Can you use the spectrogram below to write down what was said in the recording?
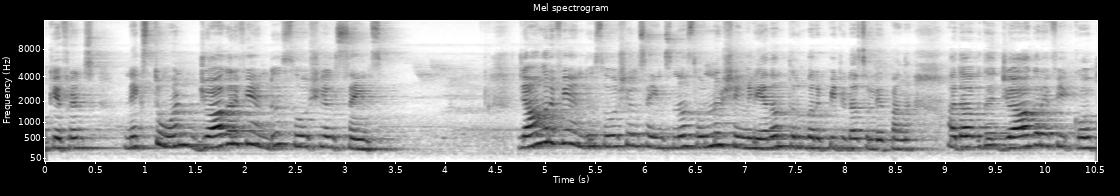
Okay friends next one geography and social science geography and social சயின்ஸ்னால் சொன்ன விஷயங்களையே தான் திரும்ப ரிப்பீட்டடாக சொல்லியிருப்பாங்க. அதாவது ஜியாகிரஃபிக்கும்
